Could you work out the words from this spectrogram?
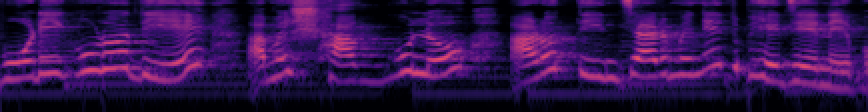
বড়ি গুঁড়ো দিয়ে আমি শাকগুলো আরও তিন চার মিনিট ভেজে নেব।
